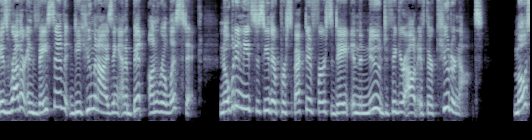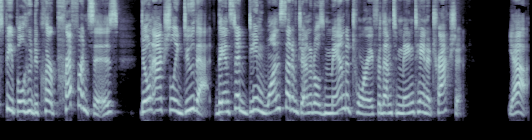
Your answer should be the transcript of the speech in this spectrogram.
is rather invasive, dehumanizing, and a bit unrealistic. Nobody needs to see their prospective first date in the nude to figure out if they're cute or not. Most people who declare preferences don't actually do that. They instead deem one set of genitals mandatory for them to maintain attraction. Yeah.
